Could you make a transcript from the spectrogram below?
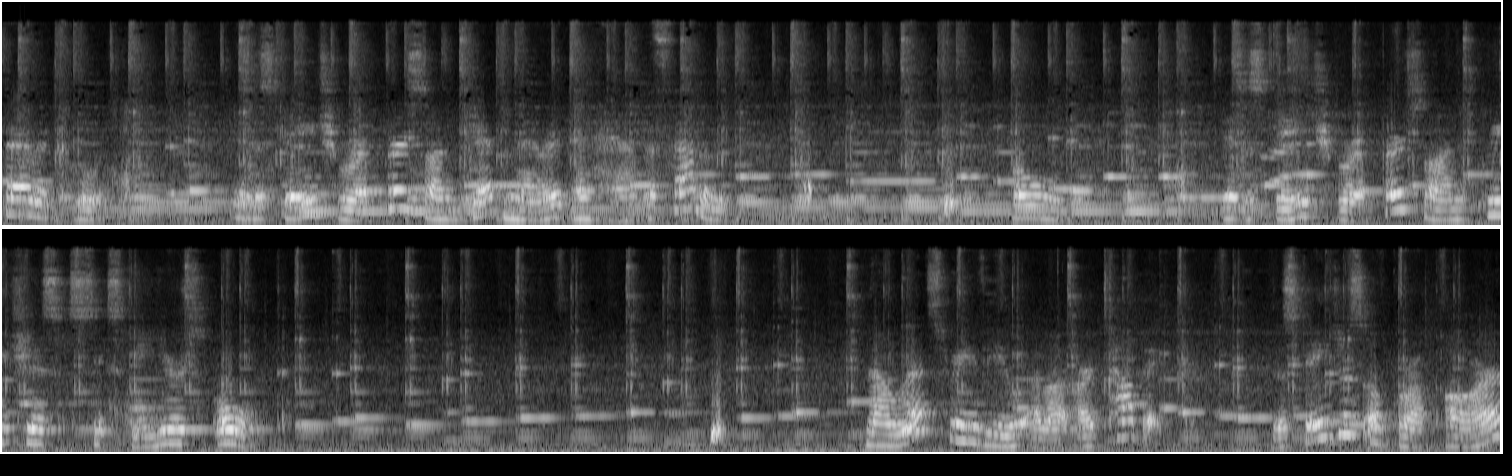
Parenthood is a stage where a person gets married and have a family. Old is a stage where a person reaches 60 years old. Now let's review about our topic. The stages of growth are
